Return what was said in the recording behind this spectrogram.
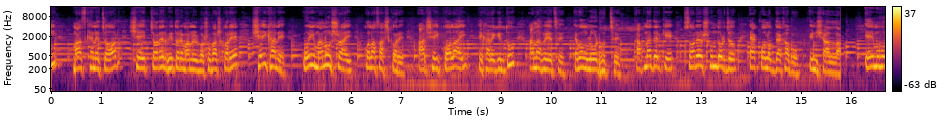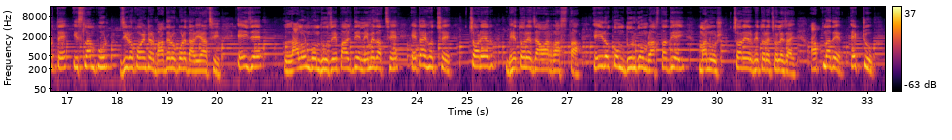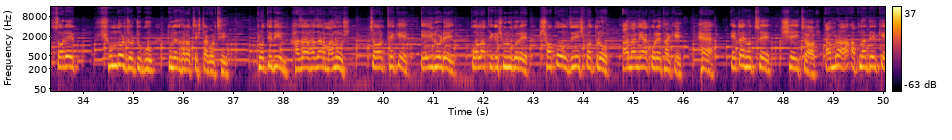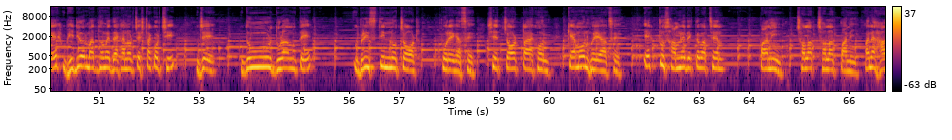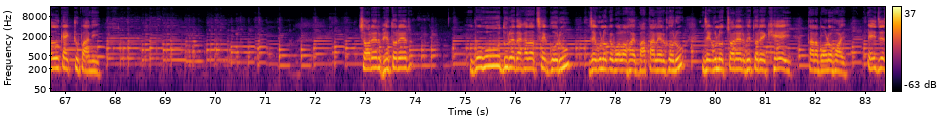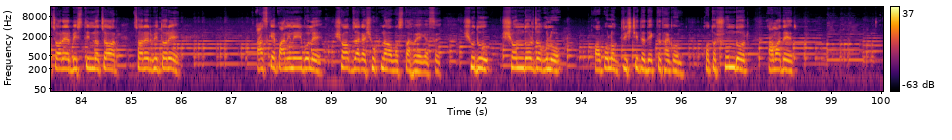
মাঝখানে চর, সেই চরের ভিতরে মানুষ বসবাস করে। সেইখানে ওই মানুষরাই কলা চাষ করে, আর সেই কলাই এখানে কিন্তু আনা হয়েছে এবং লোড হচ্ছে। আপনাদেরকে চরের সৌন্দর্য এক পলক দেখাবো, ইনশাআল্লাহ। এই মুহূর্তে ইসলামপুর জিরো পয়েন্টের বাঁধের ওপরে দাঁড়িয়ে আছি। এই যে লালন বন্ধু যে পাশ দিয়ে নেমে যাচ্ছে, এটাই হচ্ছে চরের ভেতরে যাওয়ার রাস্তা। এই রকম দুর্গম রাস্তা দিয়েই মানুষ চরের ভেতরে চলে যায়। আপনাদের একটু চরের সৌন্দর্যটুকু তুলে ধরার চেষ্টা করছি। প্রতিদিন হাজার হাজার মানুষ চর থেকে এই রোডেই, কলা থেকে শুরু করে সকল জিনিসপত্র আনা নেয়া করে থাকে। হ্যাঁ এটাই হচ্ছে সেই চর। আমরা আপনাদেরকে ভিডিওর মাধ্যমে দেখানোর চেষ্টা করছি যে দূর দূরান্তে বিস্তীর্ণ চর পড়ে গেছে। সে চরটা এখন কেমন হয়ে আছে? একটু সামনে দেখতে পাচ্ছেন পানি, ছলাৎ ছলাৎ পানি মানে হালকা একটু পানি। চরের ভেতরের বহু দূরে দেখা যাচ্ছে গরু, যেগুলোকে বলা হয় বাতানের গরু, যেগুলো চরের ভিতরে খেয়েই তারা বড় হয়। এই যে চরের বিস্তীর্ণ চর, চরের ভিতরে আজকে পানি নেই বলে সব জায়গায় শুকনো অবস্থা হয়ে গেছে। শুধু সৌন্দর্যগুলো অপলক দৃষ্টিতে দেখতে থাকুন। কত সুন্দর আমাদের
